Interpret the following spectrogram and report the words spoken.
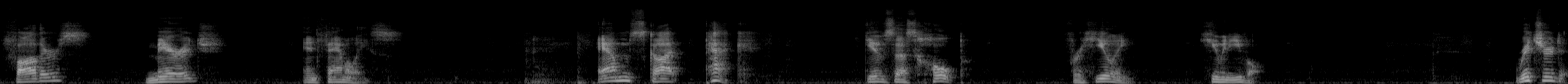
fathers, marriage, and families. M. Scott Peck gives us hope for healing human evil. Richard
